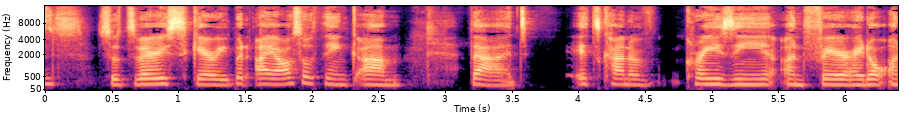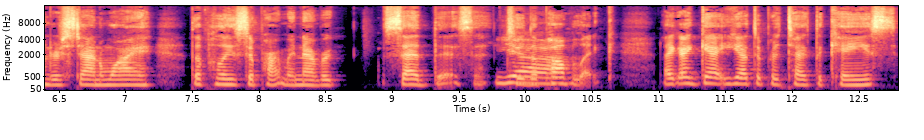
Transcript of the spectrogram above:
Instructions. So it's very scary. But I also think um that it's kind of crazy, unfair. I don't understand why the police department never said this to the public. Like I get you have to protect the case,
